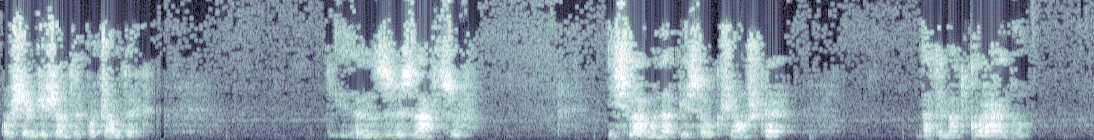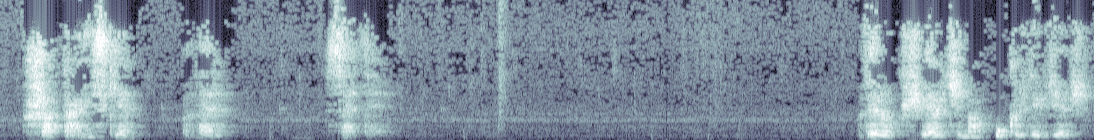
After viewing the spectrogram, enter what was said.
80 początek. Jeden z wyznawców islamu napisał książkę na temat Koranu. Szatańskie wersety. Wyrok śmierci ma ukryty gdzieś.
